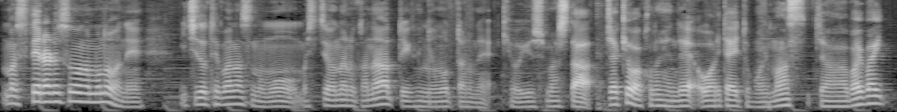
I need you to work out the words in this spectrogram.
まあ、捨てられそうなものはね一度手放すのも必要なのかなというふうに思ったので共有しました。じゃあ今日はこの辺で終わりたいと思います。じゃあバイバイ。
